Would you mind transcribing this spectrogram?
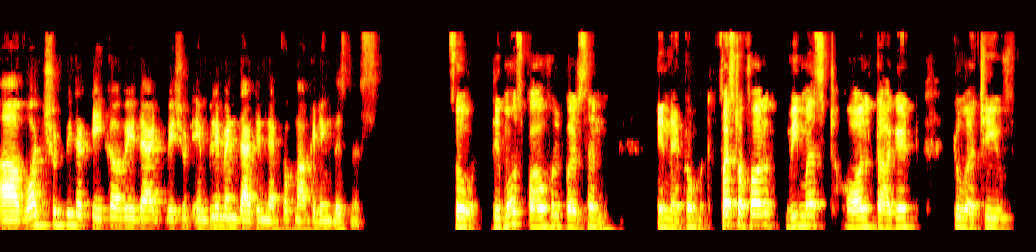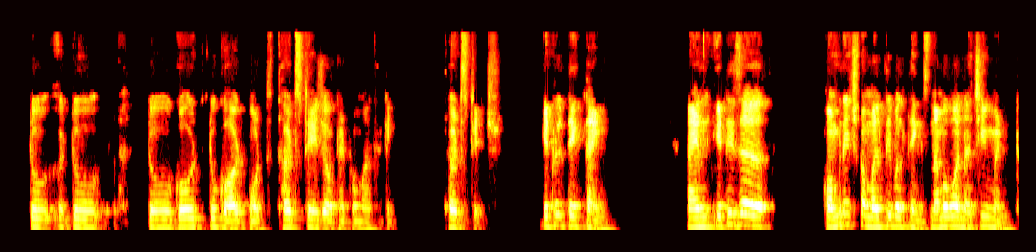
Uh, what should be the takeaway that we should implement that in network marketing business? So the most powerful person in network, first of all, we must all target to achieve to to to go to God mode, third stage of network marketing, third stage. It will take time, and it is a combination of multiple things. Number one, achievement.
